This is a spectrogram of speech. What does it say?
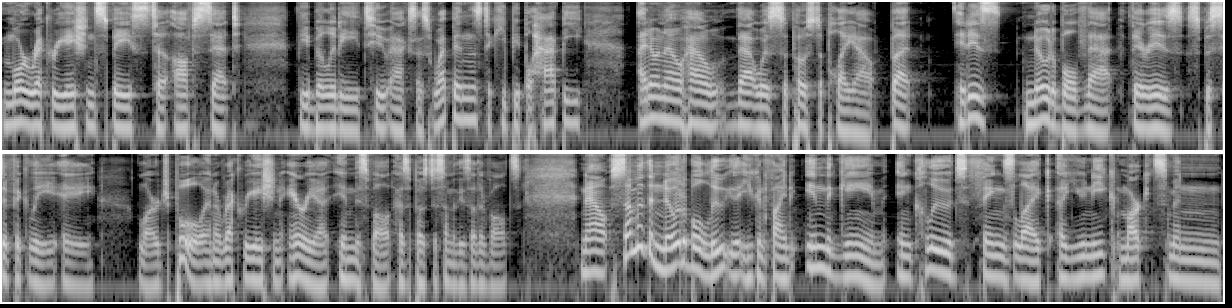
more recreation space to offset the ability to access weapons to keep people happy. I don't know how that was supposed to play out, but it is notable that there is specifically a large pool and a recreation area in this vault as opposed to some of these other vaults. Now, some of the notable loot that you can find in the game includes things like a unique marksman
